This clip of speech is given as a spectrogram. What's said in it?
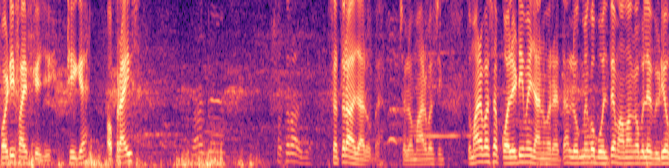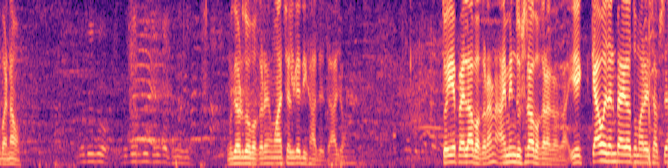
फोर्टी फाइव के जी ठीक है? और प्राइस सत्रह हज़ार रुपये चलो मार्बल सिंह तुम्हारे पास सब क्वालिटी में जानवर रहता है। लोग मेरे को बोलते हैं मामा का बोले वीडियो बनाओ। उधर दो बकरे वहाँ चल के दिखा देते आ जाओ। तो ये पहला बकरा ना आई मीन दूसरा बकरा का, का। ये क्या वज़न पे आएगा तुम्हारे हिसाब से?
